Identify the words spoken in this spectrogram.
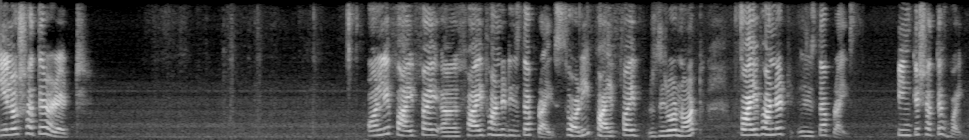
ইয়েলোর সাথে red five hundred is the price sorry five five zero not five hundred is the price পিঙ্কের সাথে হোয়াইট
